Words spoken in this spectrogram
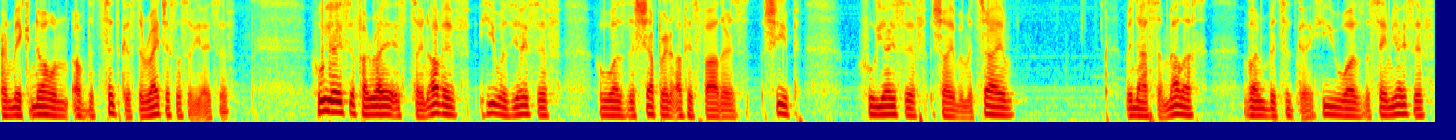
and make known of the tzidkas, the righteousness of Yosef. Who Yosef Haraya is Tzayin Aviv. He was Yosef, who was the shepherd of his father's sheep. Who Yosef Shayib Mitzrayim. Vinasa Melech. He was the same Yosef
